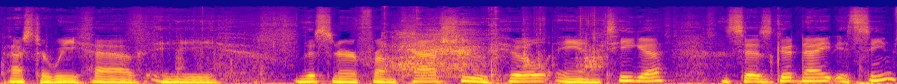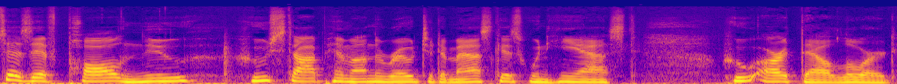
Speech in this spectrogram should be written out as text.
Pastor, we have a listener from Cashew Hill, Antigua. It says, Good night. It seems as if Paul knew who stopped him on the road to Damascus when he asked, Who art thou, Lord?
